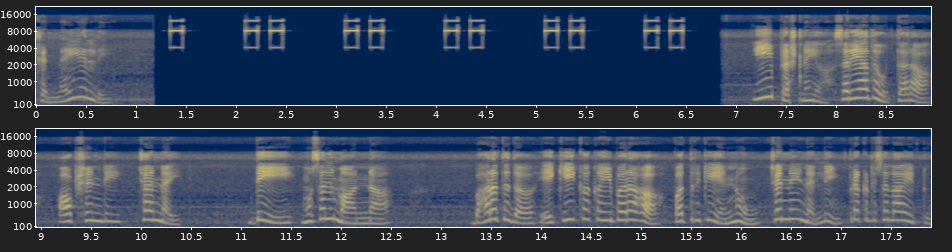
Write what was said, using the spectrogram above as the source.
ಚೆನ್ನೈಯಲ್ಲಿ. ಈ ಪ್ರಶ್ನೆಯ ಸರಿಯಾದ ಉತ್ತರ ಆಪ್ಷನ್ ಡಿ ಚೆನ್ನೈ ದಿ ಮುಸಲ್ಮಾನ್ನ ಭಾರತದ ಏಕೈಕ ಕೈಬರಹ ಪತ್ರಿಕೆಯನ್ನು ಚೆನ್ನೈನಲ್ಲಿ ಪ್ರಕಟಿಸಲಾಯಿತು.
